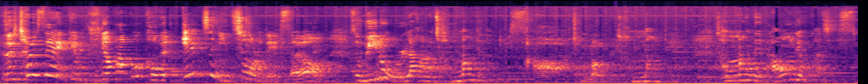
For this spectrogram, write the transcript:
그래서 철새 이렇게 구경하고 거기 1층, 2층으로 돼 있어요. 그래서 위로 올라가면 전망대가 또 있어. 아, 전망대. 전망대. 전망대 망원경까지 있어.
